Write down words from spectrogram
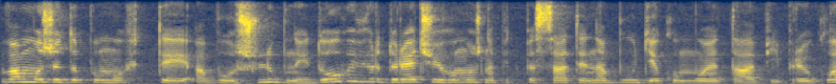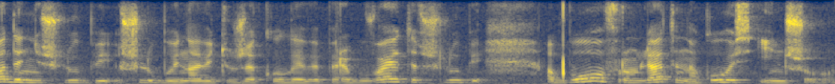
вам може допомогти або шлюбний договір. До речі, його можна підписати на будь-якому етапі при укладенні шлюбі, шлюбу, і навіть уже коли ви перебуваєте в шлюбі, або оформляти на когось іншого.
